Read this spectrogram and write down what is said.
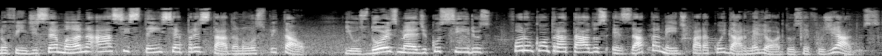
No fim de semana, a assistência é prestada no hospital. E os dois médicos sírios foram contratados exatamente para cuidar melhor dos refugiados.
